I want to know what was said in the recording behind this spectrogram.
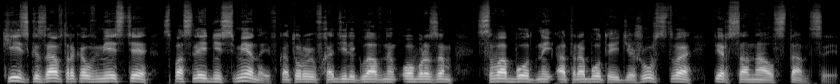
Киск завтракал вместе с последней сменой, в которую входили главным образом свободный от работы и дежурства персонал станции.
